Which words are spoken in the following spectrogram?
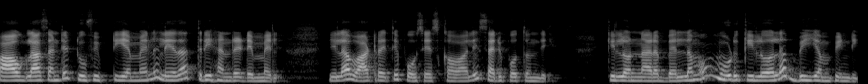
పావు గ్లాస్ అంటే టూ ఫిఫ్టీ ఎంఎల్ లేదా త్రీ హండ్రెడ్ ఎంఎల్. ఇలా వాటర్ అయితే పోసేసుకోవాలి. సరిపోతుంది. కిలోన్నర బెల్లము మూడు కిలోల బియ్యం పిండి.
